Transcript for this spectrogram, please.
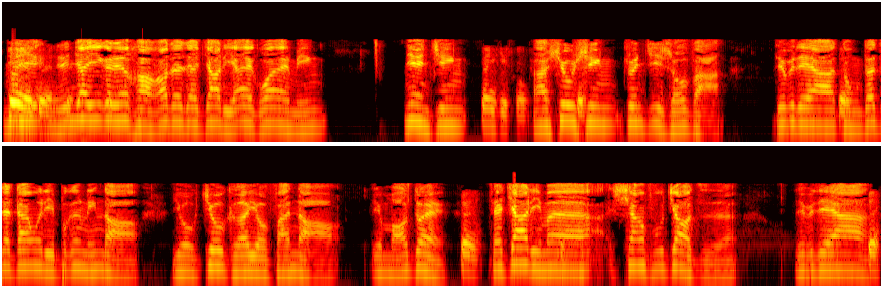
你对人家一个人好好的在家里爱国爱民，念经啊，修心，遵纪守法，对不对啊？对懂得在单位里不跟领导有纠葛、有烦恼、有矛盾，对在家里嘛相夫教子，对不对啊？对。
